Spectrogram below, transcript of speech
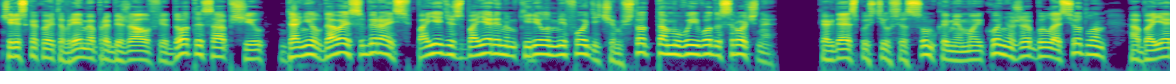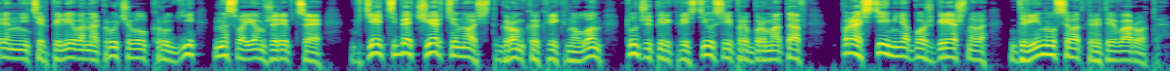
Через какое-то время пробежал Федот и сообщил. «Данил, давай собирайся, поедешь с боярином Кириллом Мефодичем, что-то там у воевода срочное». Когда я спустился с сумками, мой конь уже был оседлан, а боярин нетерпеливо накручивал круги на своем жеребце. «Где тебя черти носят?» — громко крикнул он, тут же перекрестился и пробормотав «Прости меня, бож грешного!» двинулся в открытые ворота.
